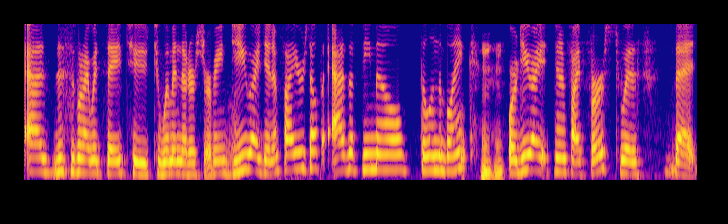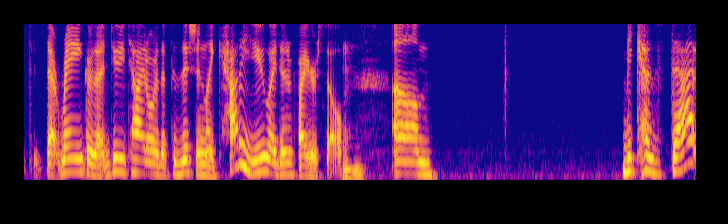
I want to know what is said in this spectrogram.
as this is what I would say to, to women that are serving? Do you identify yourself as a female fill in the blank? Or do you identify first with that that rank or that duty title or the position? Like, how do you identify yourself? Um, because that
